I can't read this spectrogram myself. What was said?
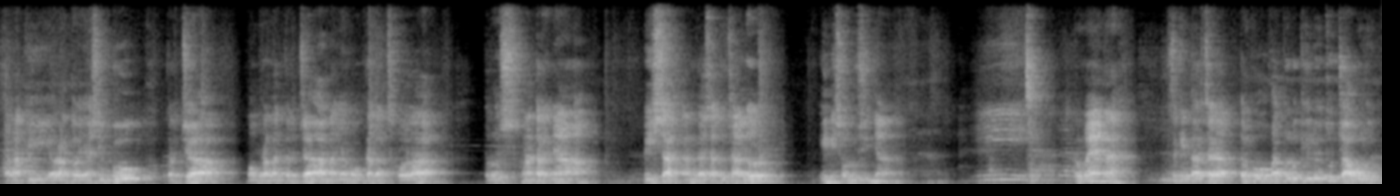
Apalagi orang tuanya sibuk kerja mau berangkat kerja anaknya mau berangkat sekolah terus ngantarnya pisah kan nggak satu jalur ini solusinya. Lumayan lah sekitar jarak tempuh 40 kilo itu jauh loh.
